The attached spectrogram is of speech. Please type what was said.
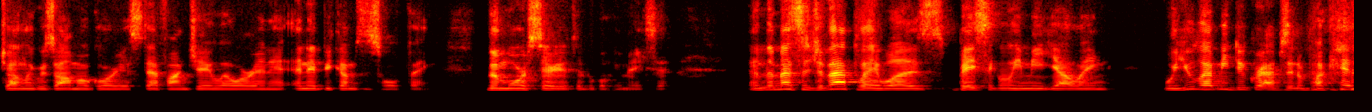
John Leguizamo, Gloria Estefan, J Lo are in it, and it becomes this whole thing. The more stereotypical he makes it. And the message of that play was basically me yelling, Will you let me do crabs in a bucket?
